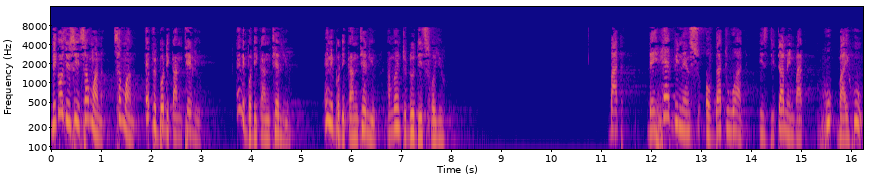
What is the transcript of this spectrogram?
Because you see, someone, someone, everybody can tell you. Anybody can tell you. Anybody can tell you, I'm going to do this for you. But the heaviness of that word is determined by who, by who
